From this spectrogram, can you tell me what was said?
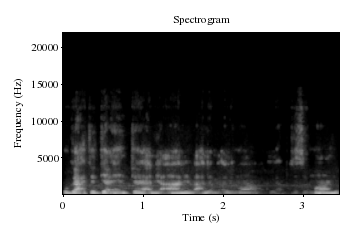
وقاعد تدعي أنت يعني عالم أعلم علماء وعلامة الزمان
